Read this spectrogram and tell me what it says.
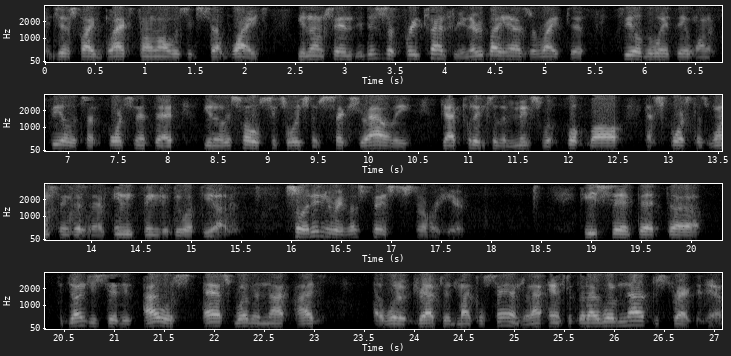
and just like blacks don't always accept whites. You know what I'm saying? This is a free country, and everybody has the right to feel the way they want to feel. It's unfortunate that you know this whole situation of sexuality got put into the mix with football and sports because one thing doesn't have anything to do with the other. So at any rate, let's finish the story here. He said that uh, Dungy said that I was asked whether or not I, I would have drafted Michael Sam's, and I answered that I would have not distracted him.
